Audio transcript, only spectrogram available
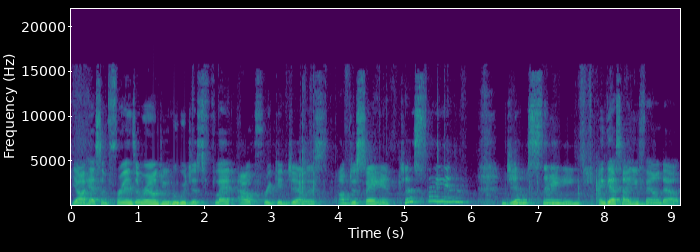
Y'all had some friends around you who were just flat out freaking jealous. I'm just saying, just saying. Just saying. And guess how you found out?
